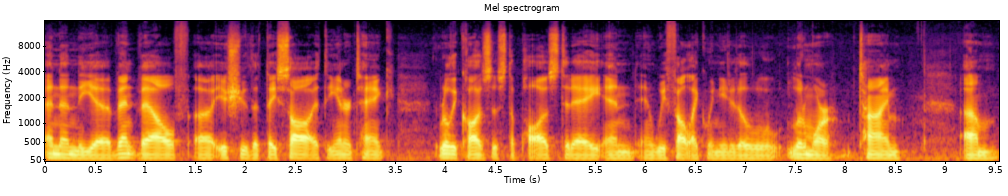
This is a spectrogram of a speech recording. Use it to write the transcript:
and then the uh, vent valve uh, issue that they saw at the inner tank really caused us to pause today, and, and we felt like we needed a little, little more time. Um,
